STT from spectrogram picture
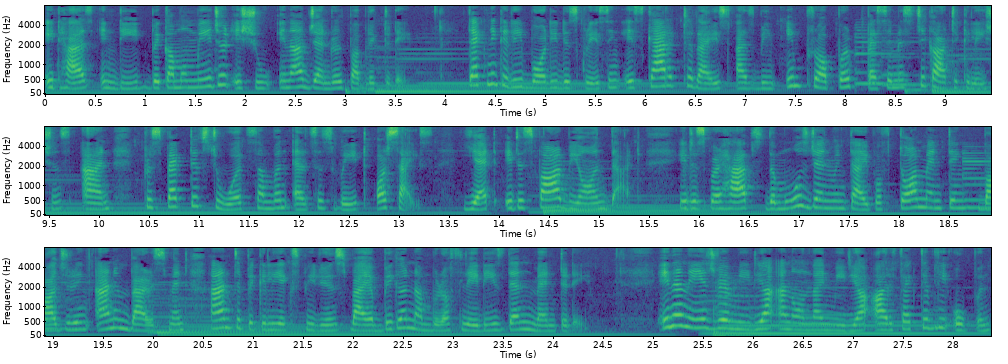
It has indeed become a major issue in our general public today. Technically, body disgracing is characterized as being improper, pessimistic articulations and perspectives towards someone else's weight or size. Yet, it is far beyond that. It is perhaps the most genuine type of tormenting, badgering, and embarrassment and typically experienced by a bigger number of ladies than men today. In an age where media and online media are effectively open,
